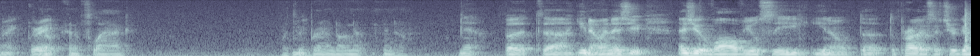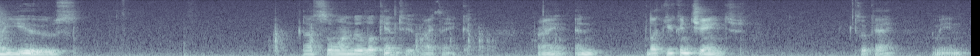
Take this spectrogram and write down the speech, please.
Right. Great. and a flag with your Mm. brand on it, you know. Yeah, but uh, you know, and as you as you evolve, you'll see, you know, the the products that you're going to use. That's the one to look into, I think, right? And look, you can change. It's okay. I mean,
